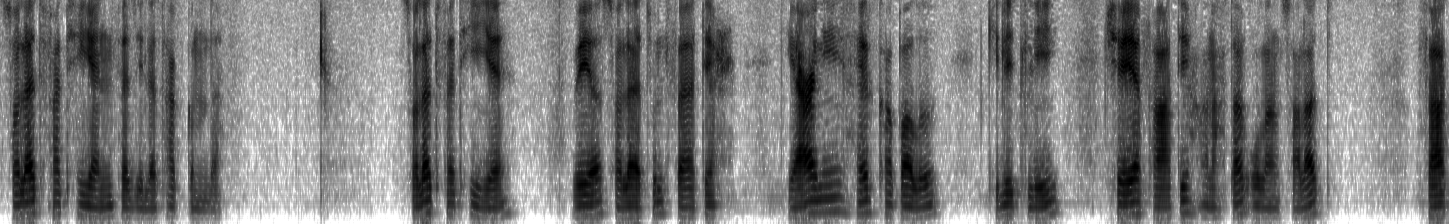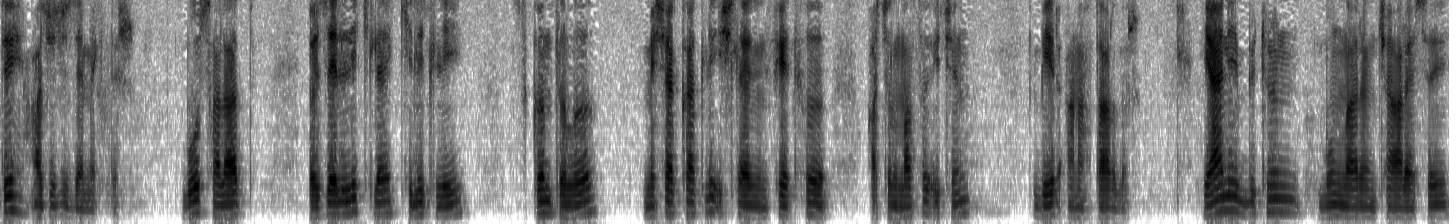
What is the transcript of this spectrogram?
Salat Fethiye'nin fazilet hakkında. Salat Fethiye veya Salatul Fatih yani her kapalı, kilitli şeye Fatih anahtar olan salat, Fatih açıcı demektir. Bu salat özellikle kilitli, sıkıntılı, meşakkatli işlerin fethi açılması için bir anahtardır. Yani bütün bunların çaresi,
